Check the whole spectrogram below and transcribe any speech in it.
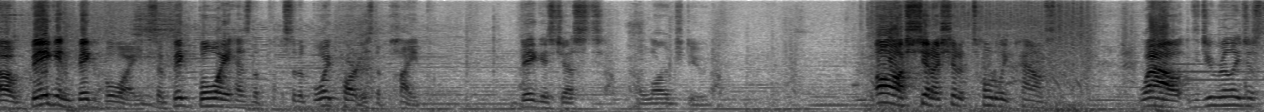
Oh, big and big boy. So big boy has the... So the boy part is the pipe. Big is just a large dude. Oh, shit, I should have totally pounced. Wow, did you really just...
